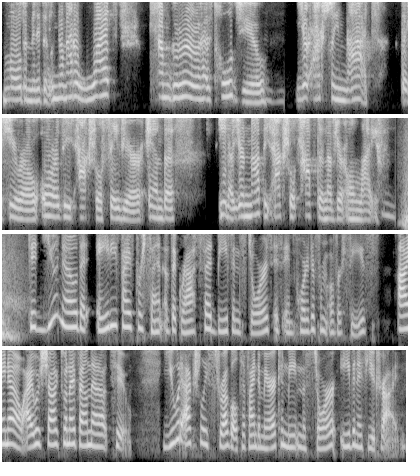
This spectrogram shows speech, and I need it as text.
mold and manipulate. No matter what some guru has told you, mm-hmm. you're actually not the hero or the actual savior and the you know, you're not the actual captain of your own life. Did you know that 85% of the grass fed beef in stores is imported from overseas? I know. I was shocked when I found that out too. You would actually struggle to find American meat in the store even if you tried.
